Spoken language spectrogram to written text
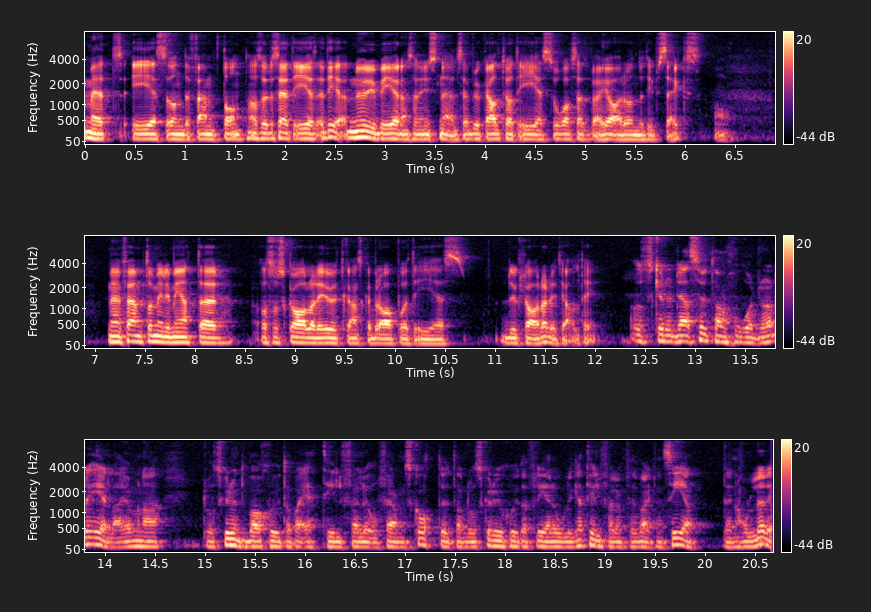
med ett ES under 15. Alltså det säger att ES, ett nu är ju BR så den är snäll, så jag brukar alltid ha ett ES oavsett vad jag gör under typ 6. Ja. Men 15 mm och så skalar det ut ganska bra på ett ES. Du klarar det till allting. Och ska du dessutom hårdra det hela, jag menar, då ska du inte bara skjuta på ett tillfälle och fem skott, utan då ska du skjuta flera olika tillfällen för att verkligen se att den håller det.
